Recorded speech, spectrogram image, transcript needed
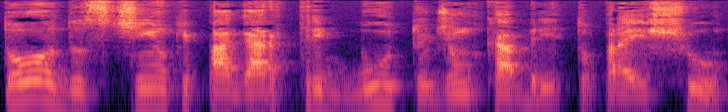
todos tinham que pagar tributo de um cabrito para Exu.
